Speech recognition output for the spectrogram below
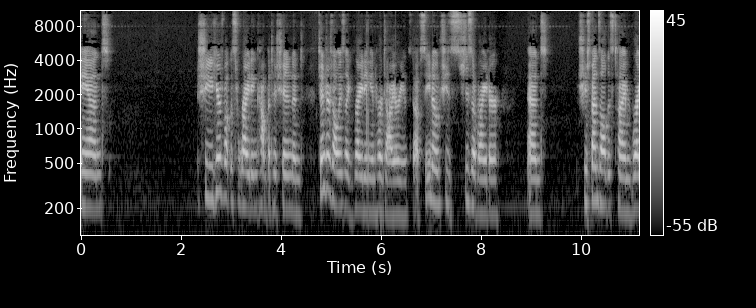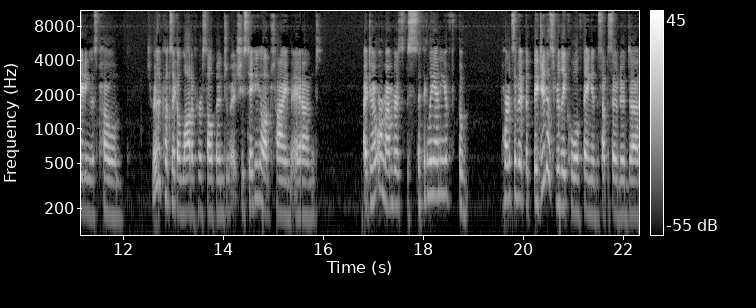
And she hears about this writing competition, and Ginger's always like writing in her diary and stuff. So you know she's she's a writer, and she spends all this time writing this poem. She really puts like a lot of herself into it. She's taking a lot of time, and I don't remember specifically any of the parts of it, but they do this really cool thing in this episode. And uh,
